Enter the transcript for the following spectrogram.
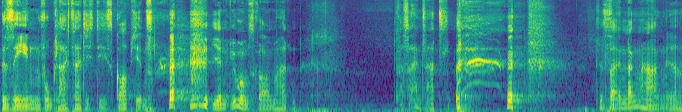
gesehen, wo gleichzeitig die Scorpions ihren Übungsraum hatten. Was ein Satz. Das war in Langenhagen, ja.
